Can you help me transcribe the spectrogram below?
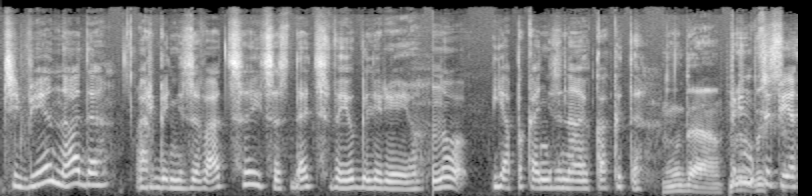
Тебе надо организоваться и создать свою галерею. Но я пока не знаю, как это. Ну да. В принципе,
